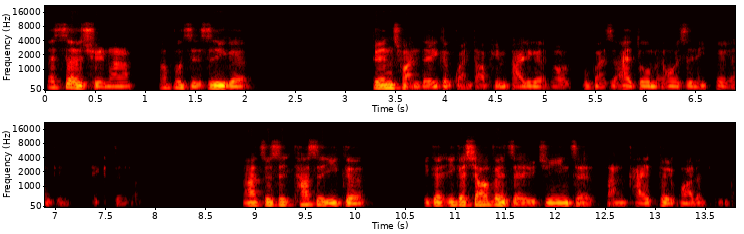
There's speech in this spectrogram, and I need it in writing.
在社群啊，它不只是一个宣传的一个管道，品牌这个哦，不管是爱多美或者是你个人品牌一个宣传，然后就是它是一个。一个一个消费者与经营者展开对话的平台，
